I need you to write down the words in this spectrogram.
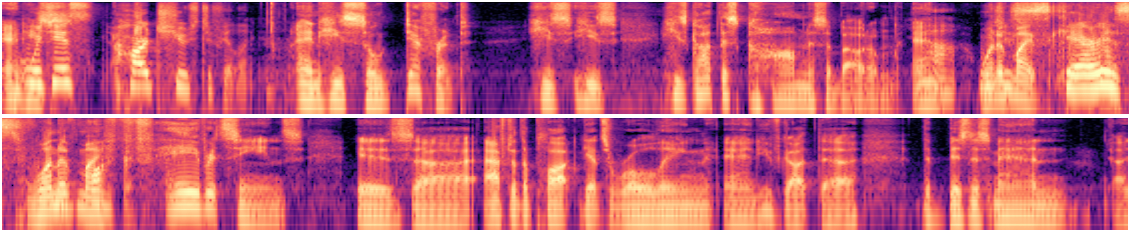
and which is hard shoes to fill in. and he's so different. He's he's he's got this calmness about him, and yeah, one of is my scary as one of my fuck. favorite scenes is uh, after the plot gets rolling, and you've got the the businessman uh,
